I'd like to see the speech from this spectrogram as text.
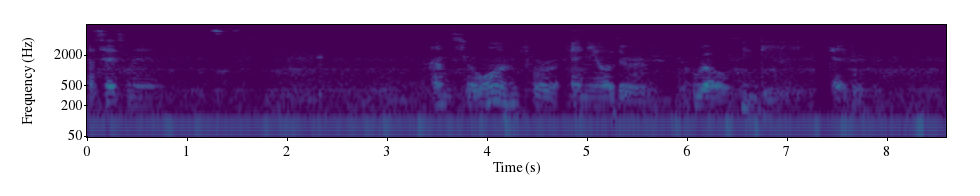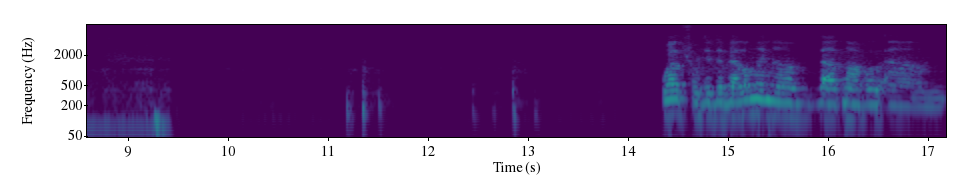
assessment, and so on for any other row in the table. Well, for the development of that novel um,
